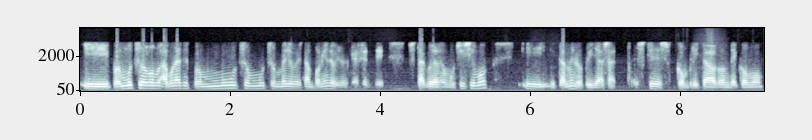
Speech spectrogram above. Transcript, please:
y por mucho, algunas veces por muchos, muchos medios que están poniendo, que hay gente se está cuidando muchísimo y, también lo pilla, es que es complicado dónde, cómo,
